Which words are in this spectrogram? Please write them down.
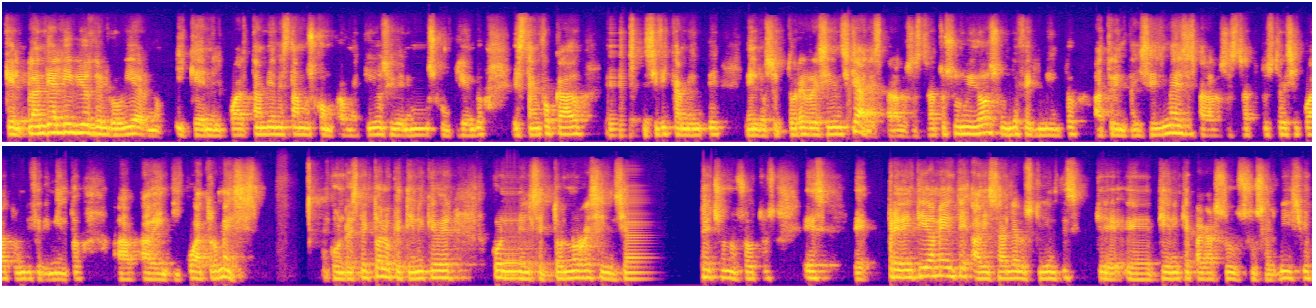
que el plan de alivios del gobierno y que en el cual también estamos comprometidos y venimos cumpliendo, está enfocado específicamente en los sectores residenciales. Para los estratos 1 y 2, un diferimiento a 36 meses, para los estratos 3 y 4, un diferimiento a, a 24 meses. Con respecto a lo que tiene que ver con el sector no residencial, hecho nosotros es eh, preventivamente avisarle a los clientes que eh, tienen que pagar su, su, servicio.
